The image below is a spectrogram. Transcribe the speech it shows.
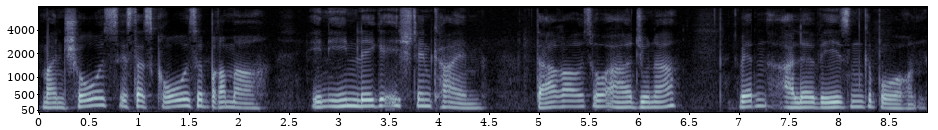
mein Schoß ist das große Brahma, in ihn lege ich den Keim. Daraus, o Arjuna, werden alle Wesen geboren.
